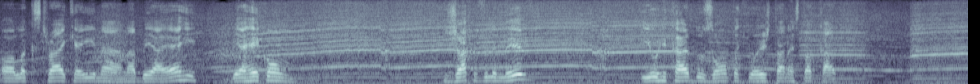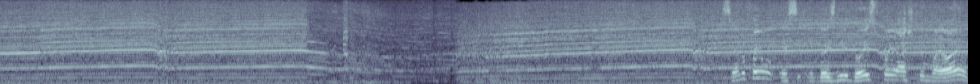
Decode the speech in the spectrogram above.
Ó, Luck Strike aí na, na BAR. BAR com Jacques Villeneuve e o Ricardo Zonta, que hoje está na Stock Car. Esse ano foi um, esse, 2002 foi acho que o maior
